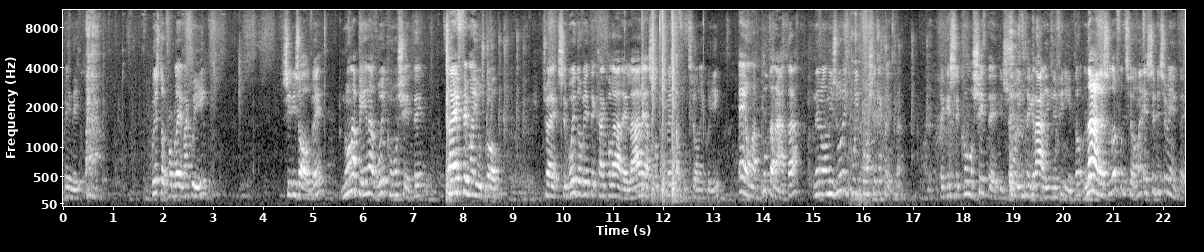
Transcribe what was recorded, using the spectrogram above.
Quindi questo problema qui si risolve non appena voi conoscete la f maiuscolo. Cioè se voi dovete calcolare l'area sotto questa funzione qui è una puttanata nella misura in cui conoscete questa. Perché se conoscete il suo integrale indefinito l'area sotto la funzione è semplicemente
